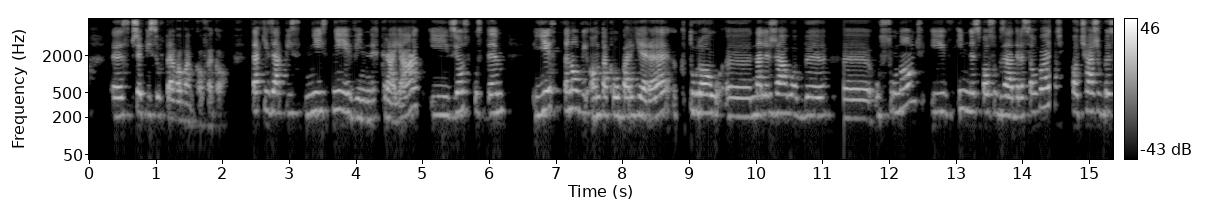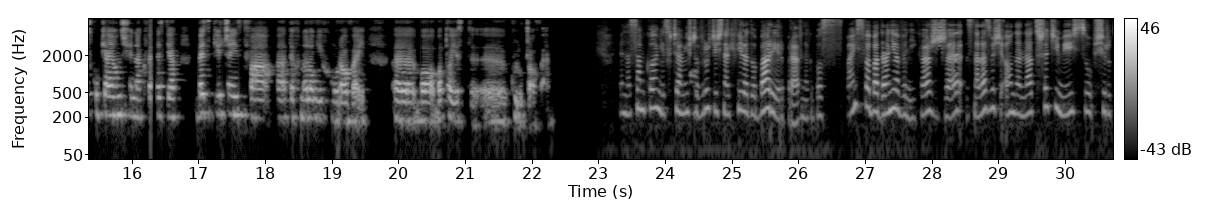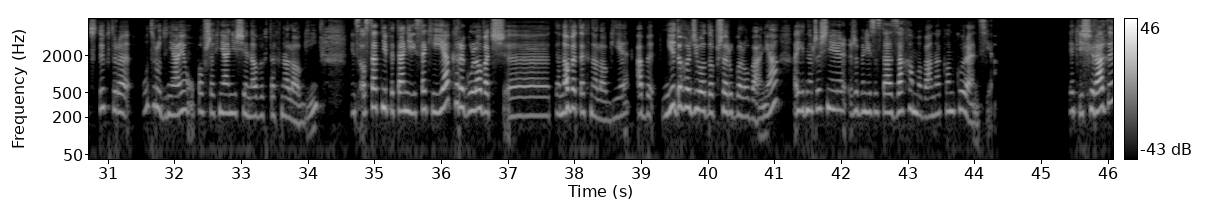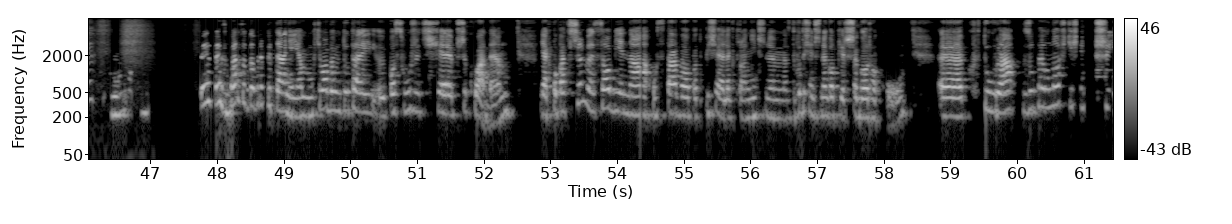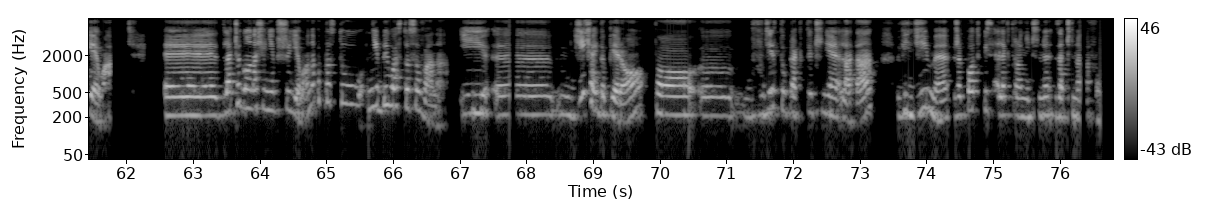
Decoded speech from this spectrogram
z przepisów prawa bankowego. Taki zapis nie istnieje w innych krajach i w związku z tym jest, stanowi on taką barierę, którą y, należałoby y, usunąć i w inny sposób zaadresować, chociażby skupiając się na kwestiach bezpieczeństwa technologii chmurowej, y, bo, bo to jest kluczowe. Na sam koniec chciałam jeszcze wrócić na chwilę do barier prawnych, bo z Państwa badania wynika, że znalazły się one na trzecim miejscu wśród tych, które utrudniają upowszechnianie się nowych technologii. Więc ostatnie pytanie jest takie, jak regulować e, te nowe technologie, aby nie dochodziło do przeregulowania, a jednocześnie, żeby nie została zahamowana konkurencja? Jakieś rady? To jest, bardzo dobre pytanie. Ja chciałabym tutaj y, posłużyć się przykładem. Jak popatrzymy sobie na ustawę o podpisie elektronicznym z 2001 roku, e, która w zupełności się nie przyjęła. E, dlaczego ona się nie przyjęła? Ona po prostu nie była stosowana. I e, dzisiaj dopiero po 20 praktycznie latach widzimy, że podpis elektroniczny zaczyna funkcjonować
